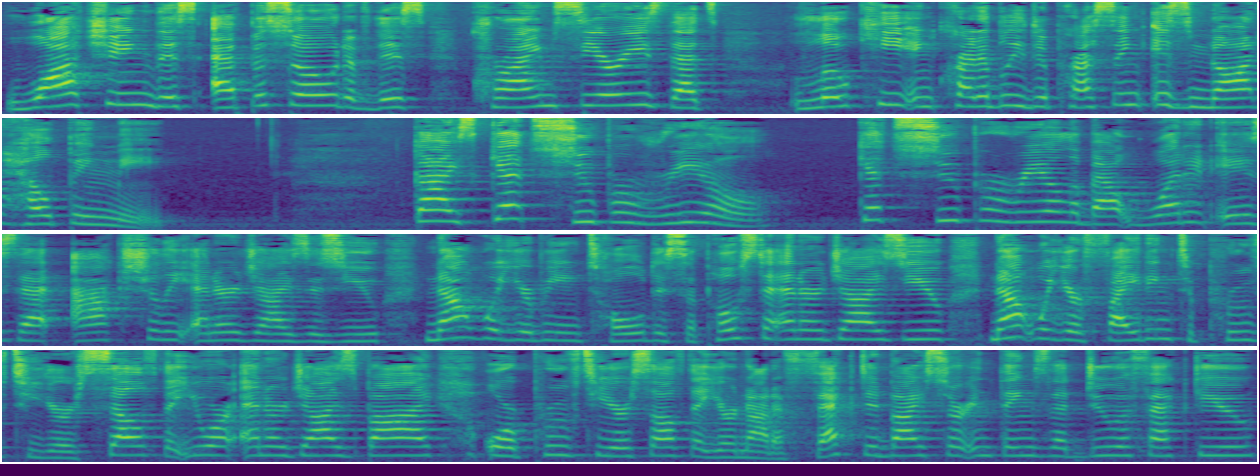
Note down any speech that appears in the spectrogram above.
watching this episode of this crime series that's low key incredibly depressing is not helping me. Guys, get super real. Get super real about what it is that actually energizes you, not what you're being told is supposed to energize you, not what you're fighting to prove to yourself that you are energized by, or prove to yourself that you're not affected by certain things that do affect you.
